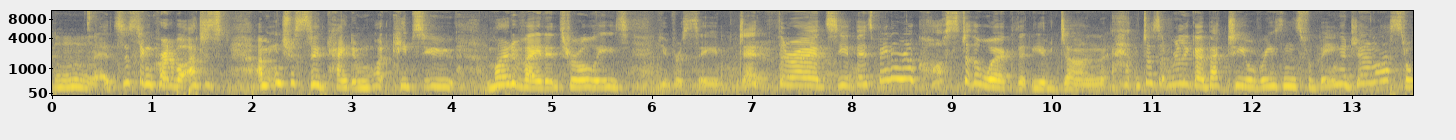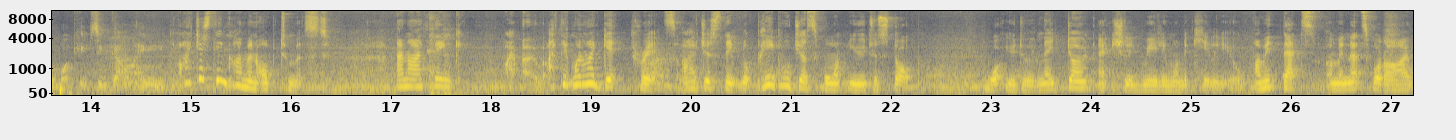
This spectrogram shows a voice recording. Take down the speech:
Mm, it's just incredible. I just, I'm interested, Kate, in what keeps you motivated through all these. You've received death threats. You, there's been a real cost to the work that you've done. How, does it really go back to your reasons for being a journalist, or what keeps you going? I just think I'm an optimist, and I think I, I think when I get threats, I just think, look, people just want you to stop what you're doing. They don't actually really want to kill you. I mean, that's I mean that's what I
